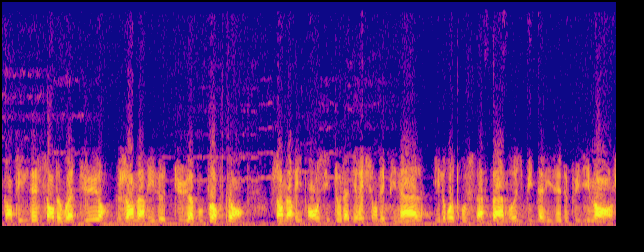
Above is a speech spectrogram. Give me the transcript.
Quand il descend de voiture, Jean-Marie le tue à bout portant. Jean-Marie prend aussitôt la direction d'Épinal. Il retrouve sa femme hospitalisée depuis dimanche.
